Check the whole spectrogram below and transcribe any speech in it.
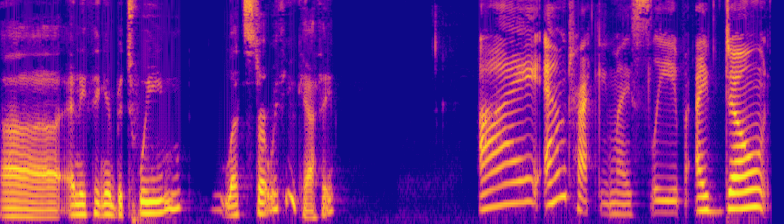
uh, anything in between? Let's start with you, Kathy. I am tracking my sleep. I don't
